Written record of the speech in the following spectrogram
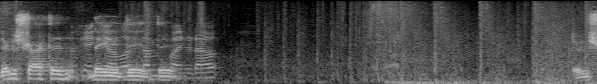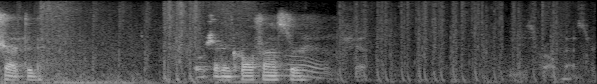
They're distracted. Okay, they, yeah, let they, them they, fight it out. they're distracted. I wish I can crawl faster. Oh, crawl faster.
